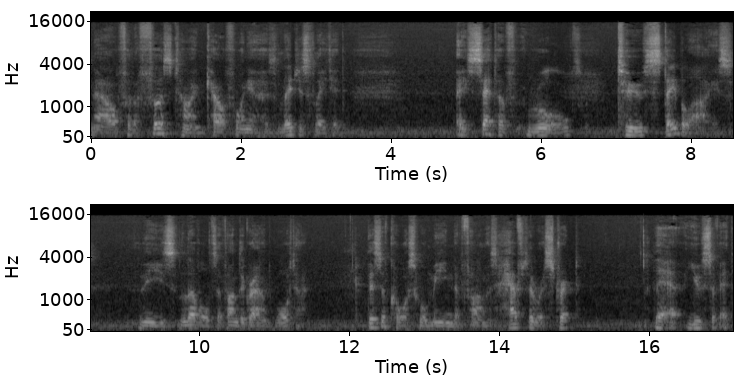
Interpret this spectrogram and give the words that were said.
Now, for the first time, California has legislated a set of rules to stabilize these levels of underground water. This, of course, will mean that farmers have to restrict their use of it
